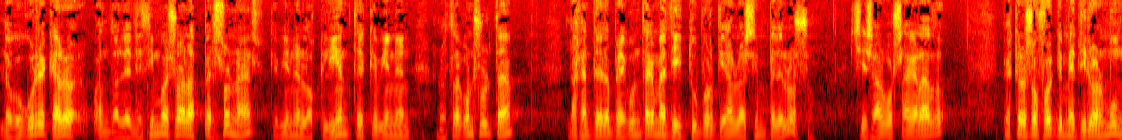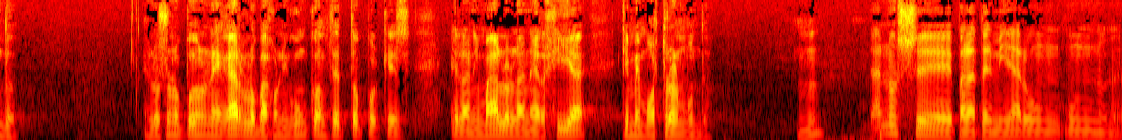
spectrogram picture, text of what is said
Lo que ocurre, claro, cuando le decimos eso a las personas, que vienen los clientes, que vienen a nuestra consulta, la gente le pregunta que me dice, ¿y tú por qué hablas siempre del oso? Si es algo sagrado. Pero es que el oso fue el que me tiró al mundo. El oso no puedo negarlo bajo ningún concepto porque es el animal o la energía que me mostró al mundo. ¿Mm? Danos, eh, para terminar, un,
